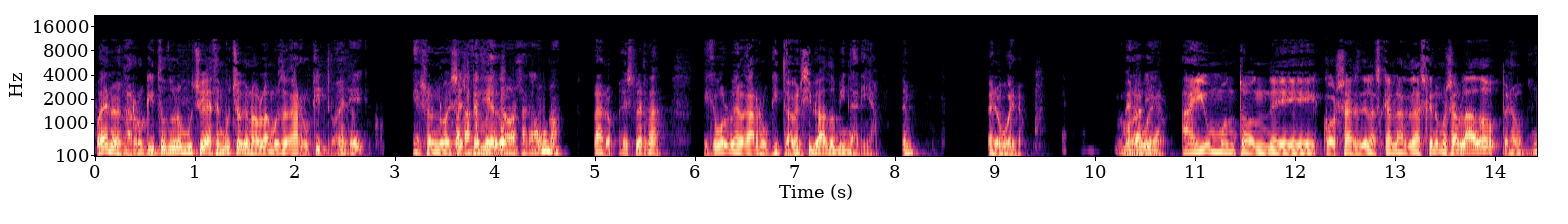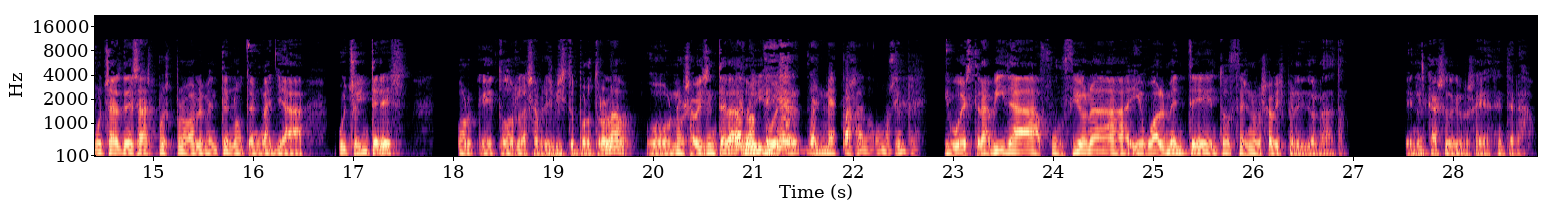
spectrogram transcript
Bueno, el Garruquito duró mucho y hace mucho que no hablamos de Garruquito, ¿eh? Sí. Y eso no es pues especial. Hace mucho que no saca uno. Claro, es verdad. Hay que volver Garruquito, a ver si va a Dominaria. ¿eh? Pero bueno. Pero bueno, hay un montón de cosas de las que hablar de las que no hemos hablado, pero muchas de esas pues probablemente no tengan ya mucho interés porque todos las habréis visto por otro lado o no os habéis enterado y vuestra... del mes pasado como siempre y vuestra vida funciona igualmente entonces no os habéis perdido nada tampoco en el caso de que no os hayáis enterado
